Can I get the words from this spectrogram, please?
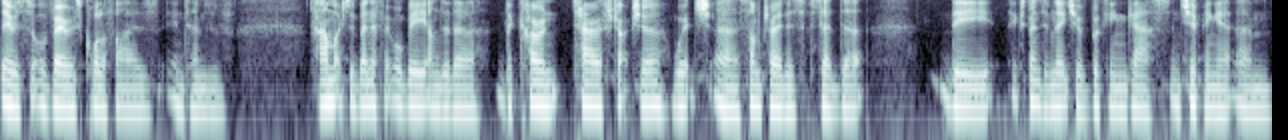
there is sort of various qualifiers in terms of how much the benefit will be under the, the current tariff structure, which uh, some traders have said that the expensive nature of booking gas and shipping it um,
